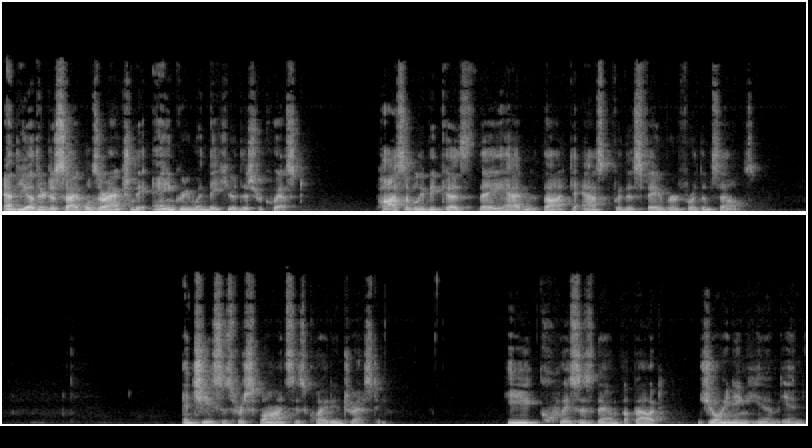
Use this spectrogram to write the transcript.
And the other disciples are actually angry when they hear this request, possibly because they hadn't thought to ask for this favor for themselves. And Jesus' response is quite interesting. He quizzes them about joining him in,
